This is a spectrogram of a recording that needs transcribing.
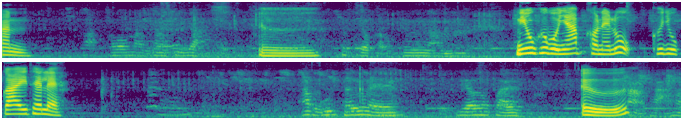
นั่นเออ นิ้วคือบ่ยับเขาในลูก คืออยู่ไกลแท้แหละเอาพูดถึงเลยเลี้ยวลงไปเออหาขาเขา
